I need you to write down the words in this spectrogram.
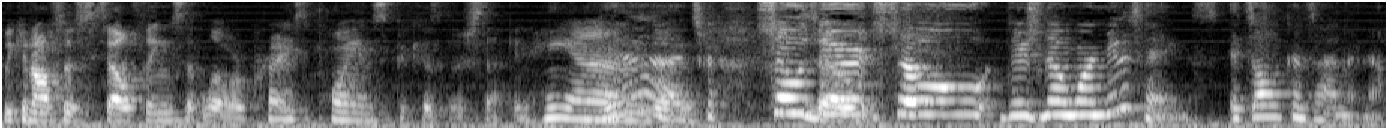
We can also sell things at lower price points because they're secondhand. Yeah, and- so, so- there. So there's no more new things. It's all consignment now.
